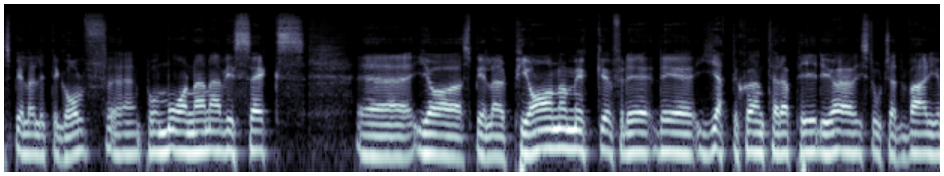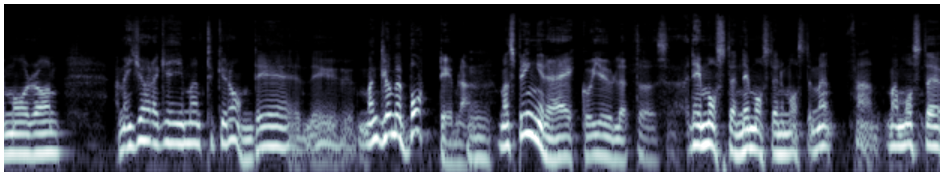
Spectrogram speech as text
spelar lite golf eh, på morgnarna vid sex. Eh, jag spelar piano mycket för det, det är jätteskön terapi, det gör jag i stort sett varje morgon ja, men göra grejer man tycker om. Det, det, man glömmer bort det ibland. Mm. Man springer det här ekorrhjulet och så, det måste, det måste, det måste. Men fan, man måste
